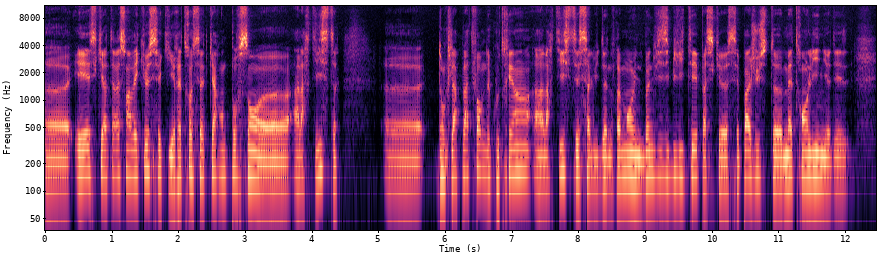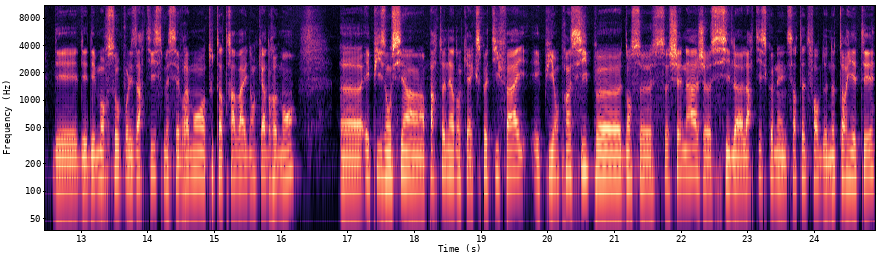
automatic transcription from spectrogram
Euh, et ce qui est intéressant avec eux, c'est qu'ils rétrocèdent 40% euh, à l'artiste. Euh, donc la plateforme ne coûte rien à l'artiste et ça lui donne vraiment une bonne visibilité parce que c'est pas juste euh, mettre en ligne des morceaux pour les artistes, mais c'est vraiment tout un travail d'encadrement. Euh, et puis ils ont aussi un partenaire donc avec Spotify. Et puis en principe, euh, dans ce, chaînage, si la- l'artiste connaît une certaine forme de notoriété,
